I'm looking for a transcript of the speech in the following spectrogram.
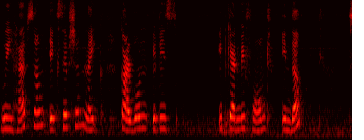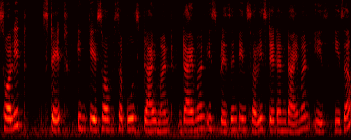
we have some exception like carbon it is it can be formed in the solid state in case of suppose diamond. Diamond is present in solid state and diamond is is a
